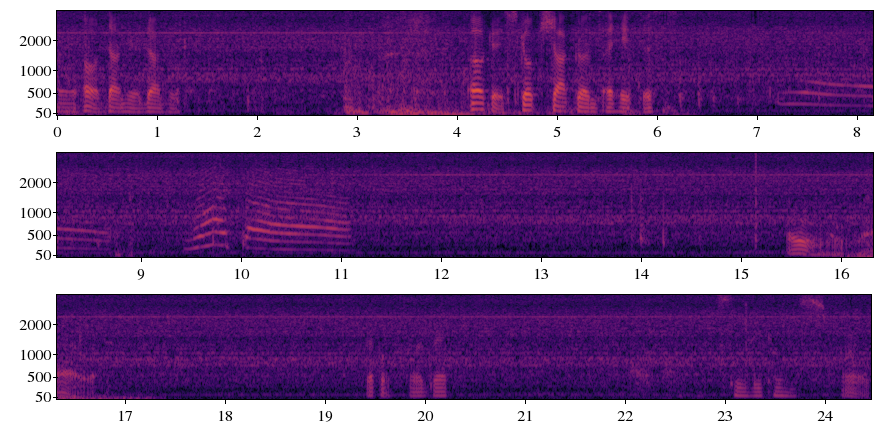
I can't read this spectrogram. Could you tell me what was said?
Uh, oh, down here, down here. Okay, scoped shotguns. I hate this. Yeah. What the? Oh, wow. Triple foregrip. Silicon sword.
